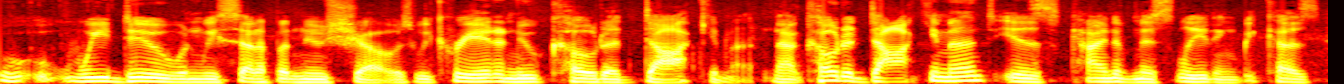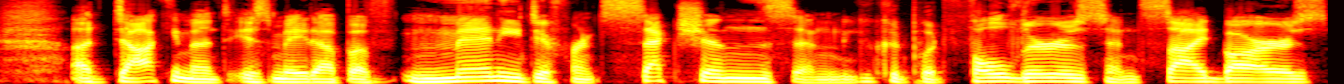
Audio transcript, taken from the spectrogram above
we do when we set up a new show is we create a new Coda document. Now, Coda document is kind of misleading because a document is made up of many different sections, and you could put folders and sidebars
